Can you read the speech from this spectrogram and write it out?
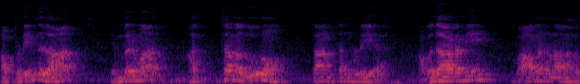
அப்படின்னு தான் எம்பெருமான் அத்தனை தூரம் தான் தன்னுடைய அவதாரமே வாமனனாக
